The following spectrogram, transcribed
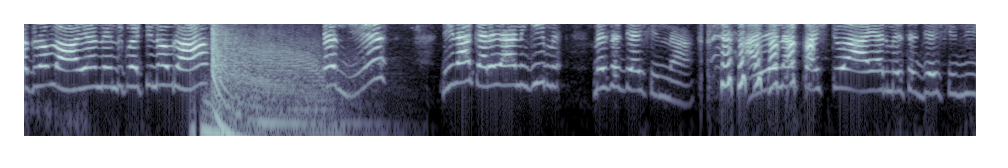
ఇన్స్టాగ్రామ్లో ఆయాన్ని ఎందుకు పెట్టినవురా? నేను ఆ మెసేజ్ చేసిందా? అదే నాకు ఫస్ట్ ఆయాన్ మెసేజ్ చేసింది.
